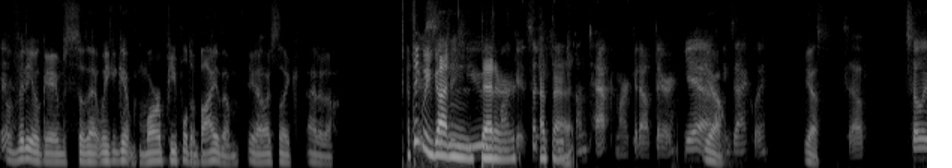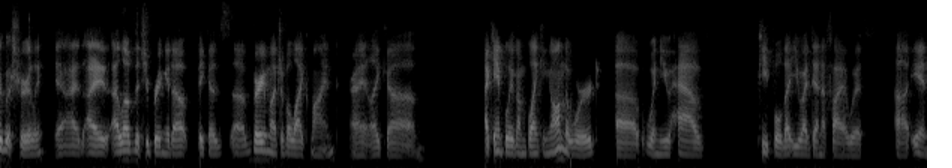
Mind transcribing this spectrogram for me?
Yeah. of video games so that we could get more people to buy them you know it's like i don't know I think There's we've such a gotten huge better market, such at a huge that. untapped market out there. Yeah, Yeah. exactly. yes So slowly but surely, yeah, I, I, I love that you bring it up because uh, very much of a like mind, right? Like, uh, I can't believe I'm blanking on the word uh, when you have people that you identify with uh, in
